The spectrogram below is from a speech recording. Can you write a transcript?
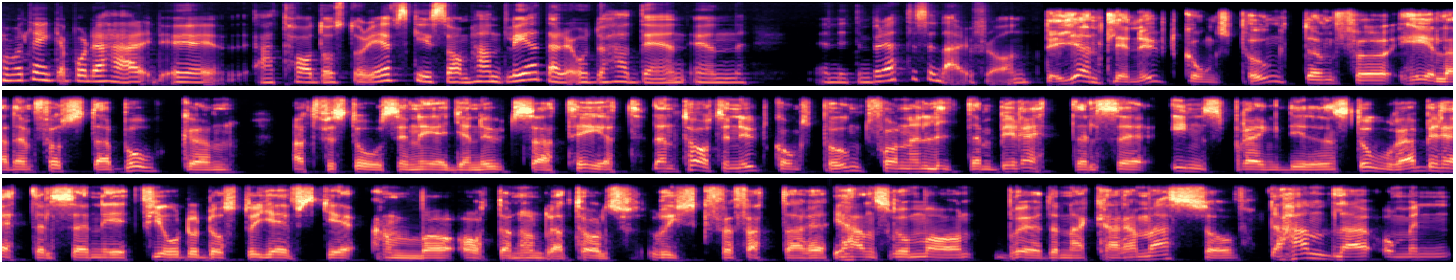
kom att tänka på det här eh, att ha Dostojevskij som handledare och du hade en, en, en liten berättelse därifrån. Det är egentligen utgångspunkten för hela den första boken att förstå sin egen utsatthet. Den tar sin utgångspunkt från en liten berättelse insprängd i den stora berättelsen i Fjodor Dostojevskij. Han var 1800-tals rysk författare. I hans roman Bröderna Karamazov. Det handlar om en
